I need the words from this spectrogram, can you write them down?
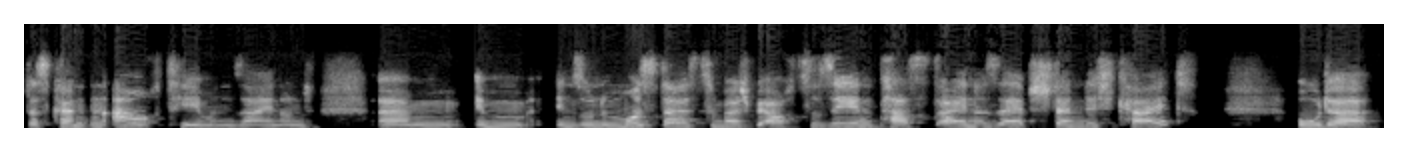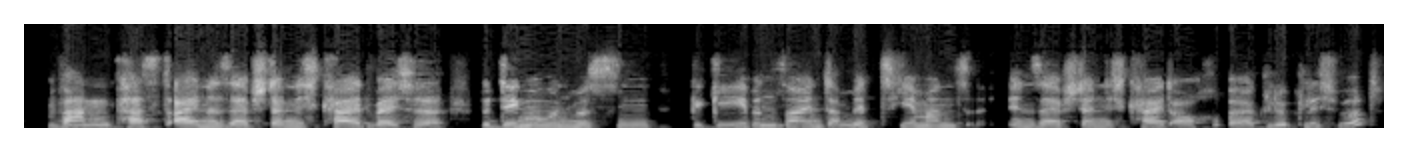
das könnten auch Themen sein. Und ähm, im, in so einem Muster ist zum Beispiel auch zu sehen, passt eine Selbstständigkeit oder wann passt eine Selbstständigkeit? Welche Bedingungen müssen gegeben sein, damit jemand in Selbstständigkeit auch äh, glücklich wird?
